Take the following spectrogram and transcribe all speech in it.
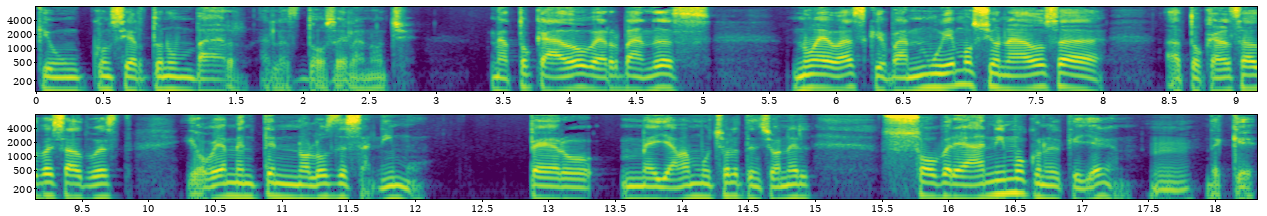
que un concierto en un bar a las 12 de la noche. Me ha tocado ver bandas nuevas que van muy emocionados a, a tocar al South by Southwest y obviamente no los desanimo, pero me llama mucho la atención el sobreánimo con el que llegan. Mm, De que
